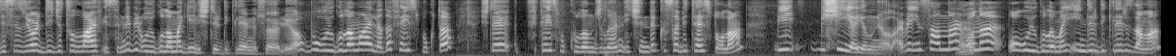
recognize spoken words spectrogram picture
This is your digital life isimli bir uygulama geliştirdiklerini söylüyor. Bu uygulamayla da Facebook'ta işte Facebook kullanıcılarının içinde kısa bir test olan bir bir şey yayınlıyorlar ve insanlar Evet. ona o uygulamayı indirdikleri zaman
